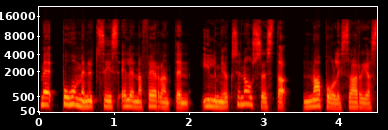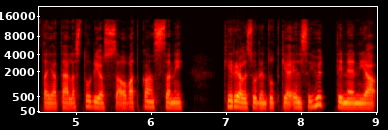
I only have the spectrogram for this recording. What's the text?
Me puhumme nyt siis Elena Ferranten ilmiöksi nousseesta Napoli-sarjasta ja täällä studiossa ovat kanssani – kirjallisuuden tutkija Elsi Hyttinen ja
